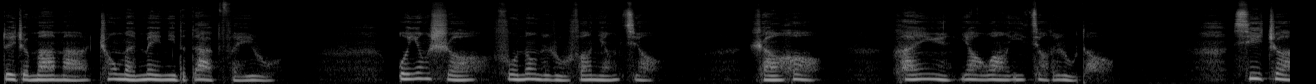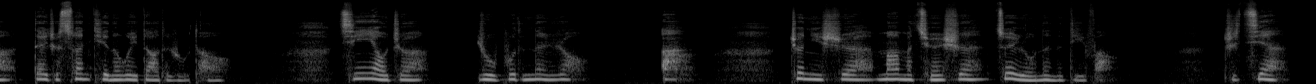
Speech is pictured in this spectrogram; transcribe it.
对着妈妈充满魅力的大肥乳。我用手抚弄着乳房良久，然后含吮遥望已久的乳头，吸着带着酸甜的味道的乳头，轻咬着乳部的嫩肉。啊，这里是妈妈全身最柔嫩的地方。只见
